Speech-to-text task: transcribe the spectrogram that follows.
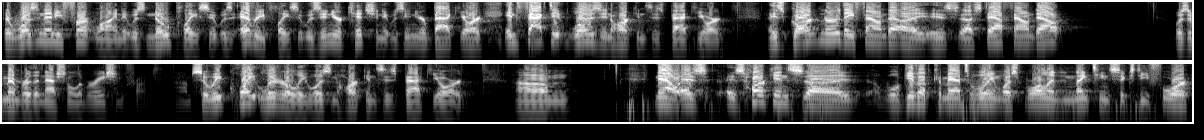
There wasn't any front line. It was no place. It was every place. It was in your kitchen. It was in your backyard. In fact, it was in Harkins's backyard. His gardener, they found out, uh, his uh, staff found out, was a member of the National Liberation Front. Um, so it quite literally was in Harkins's backyard. Um, now, as, as Harkins uh, will give up command to William Westmoreland in 1964,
